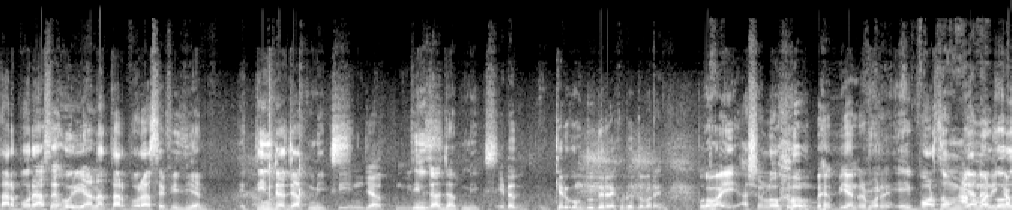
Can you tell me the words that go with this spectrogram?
তারপরে আছে হরিয়ানা তারপরে আছে ফিজিয়ান। তিনটা জাত মিক্স তিন জাত তিনটা জাত মিক্স এটা কীরকম দুধের রেকর্ড হতে পারে? ভাই আসলে বিয়ানের পরে? এই প্রথম বিয়ানের গরু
